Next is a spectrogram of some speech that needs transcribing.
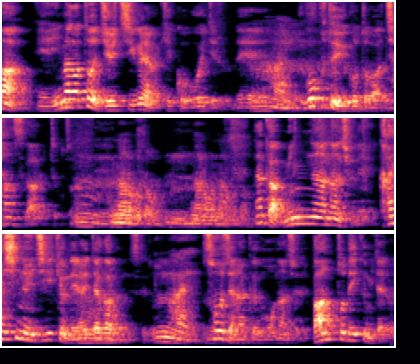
まあ、えー今だと11時ぐらいは結構動いてるので、はい動くということはチャンスがあるってことなんで、なるほど。んなるほどなるほど。なんかみんななんでしょうね、会心の一撃を狙いたがるんですけど、はいそうじゃなくもうなんでしょうね、バントでいくみたいな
